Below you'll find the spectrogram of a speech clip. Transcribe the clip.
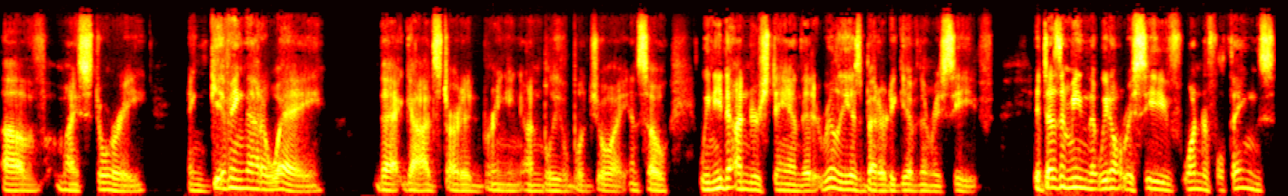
of my story and giving that away that God started bringing unbelievable joy. And so we need to understand that it really is better to give than receive. It doesn't mean that we don't receive wonderful things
